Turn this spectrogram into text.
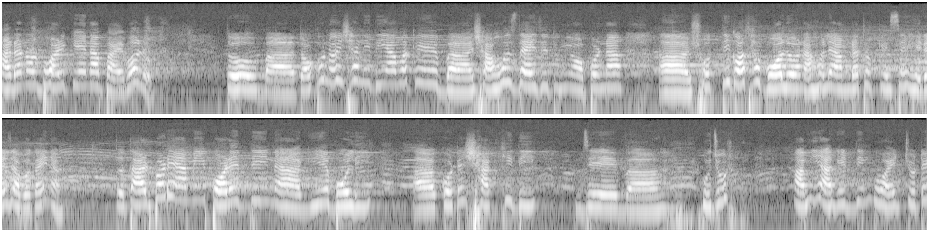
হারানোর ভয় কে না পায়, বলো? তো তখন ওই দিয়ে আমাকে সাহস দেয় যে, তুমি অপর্ণা সত্যি কথা বলো, না হলে আমরা তো কেসে হেরে যাব, তাই না? তো তারপরে আমি পরের দিন গিয়ে বলি কোর্টে সাক্ষী দিই যে হুজুর আমি আগের দিন ভয়ের চোটে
